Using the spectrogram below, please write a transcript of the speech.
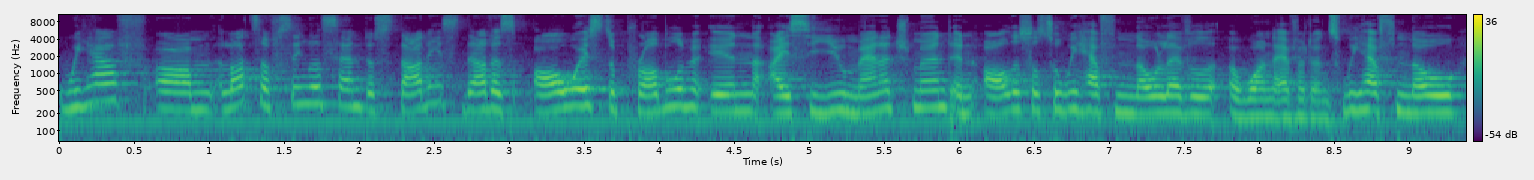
we have um, lots of single center studies. That is always the problem in ICU management and all this. So we have no level one evidence. We have no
